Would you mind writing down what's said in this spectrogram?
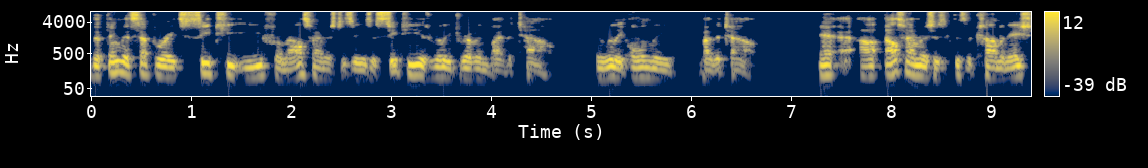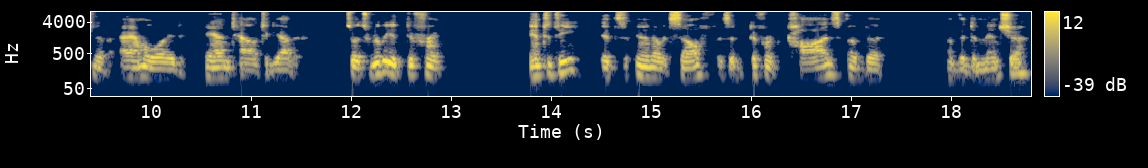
the thing that separates CTE from Alzheimer's disease is CTE is really driven by the tau, and really only by the tau. And uh, Alzheimer's is, is the combination of amyloid and tau together. So it's really a different entity. It's in and of itself. It's a different cause of the of the dementia,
